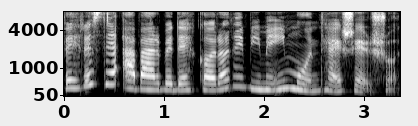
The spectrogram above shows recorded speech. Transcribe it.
فهرست ابر بدهکاران بیمه این منتشر شد.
